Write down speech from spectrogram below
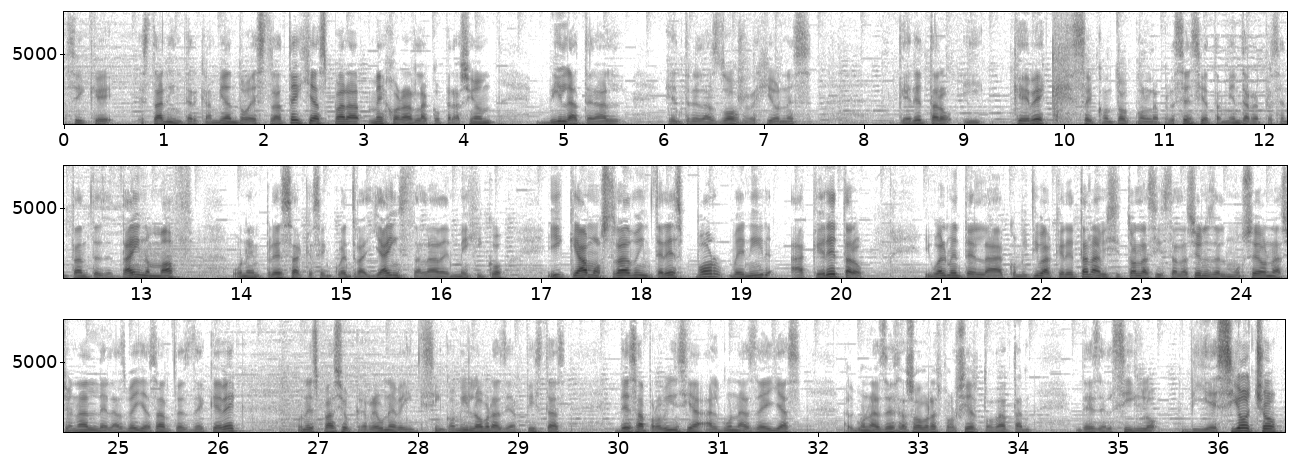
Así que están intercambiando estrategias para mejorar la cooperación bilateral entre las dos regiones, Querétaro y Quebec. Se contó con la presencia también de representantes de Dynamuff, una empresa que se encuentra ya instalada en México y que ha mostrado interés por venir a Querétaro. Igualmente la comitiva queretana visitó las instalaciones del Museo Nacional de las Bellas Artes de Quebec, un espacio que reúne 25 mil obras de artistas de esa provincia, algunas de ellas, algunas de esas obras, por cierto, datan desde el siglo XVIII,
